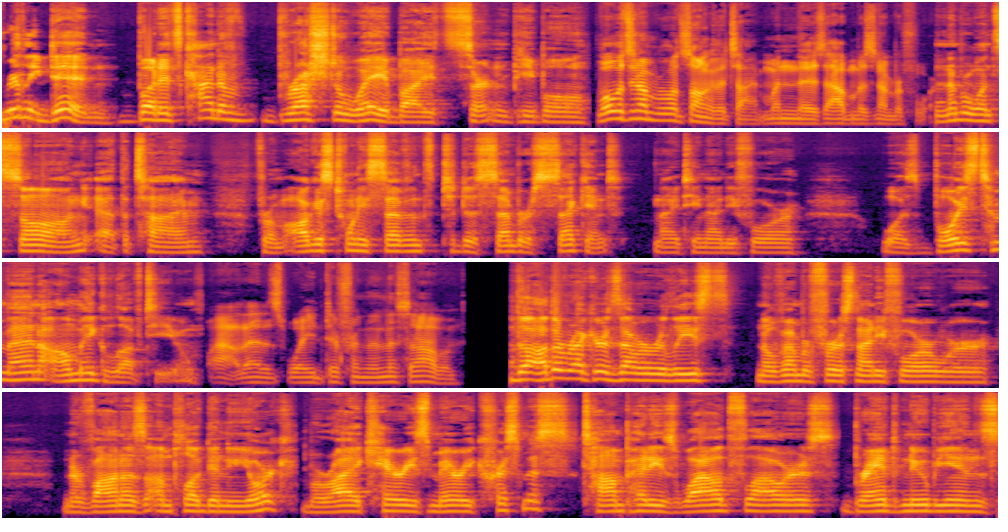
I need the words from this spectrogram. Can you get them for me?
really did, but it's kind of brushed away by certain people What was the number one song at the time when this album was number four? number one song at the time from August 27th to December 2nd, 1994 was Boyz II Men, I'll Make Love to You. Wow, that is way different than this album. The other records that were released November 1st, 94 were Nirvana's Unplugged in New York, Mariah Carey's Merry Christmas, Tom Petty's Wildflowers, Brand Nubian's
